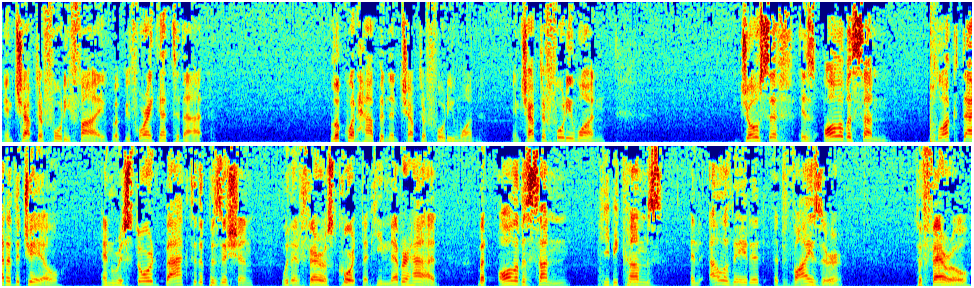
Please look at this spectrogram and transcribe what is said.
in chapter 45. But before I get to that, look what happened in chapter 41. In chapter 41, Joseph is all of a sudden plucked out of the jail and restored back to the position within Pharaoh's court that he never had, but all of a sudden he becomes an elevated advisor to Pharaoh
